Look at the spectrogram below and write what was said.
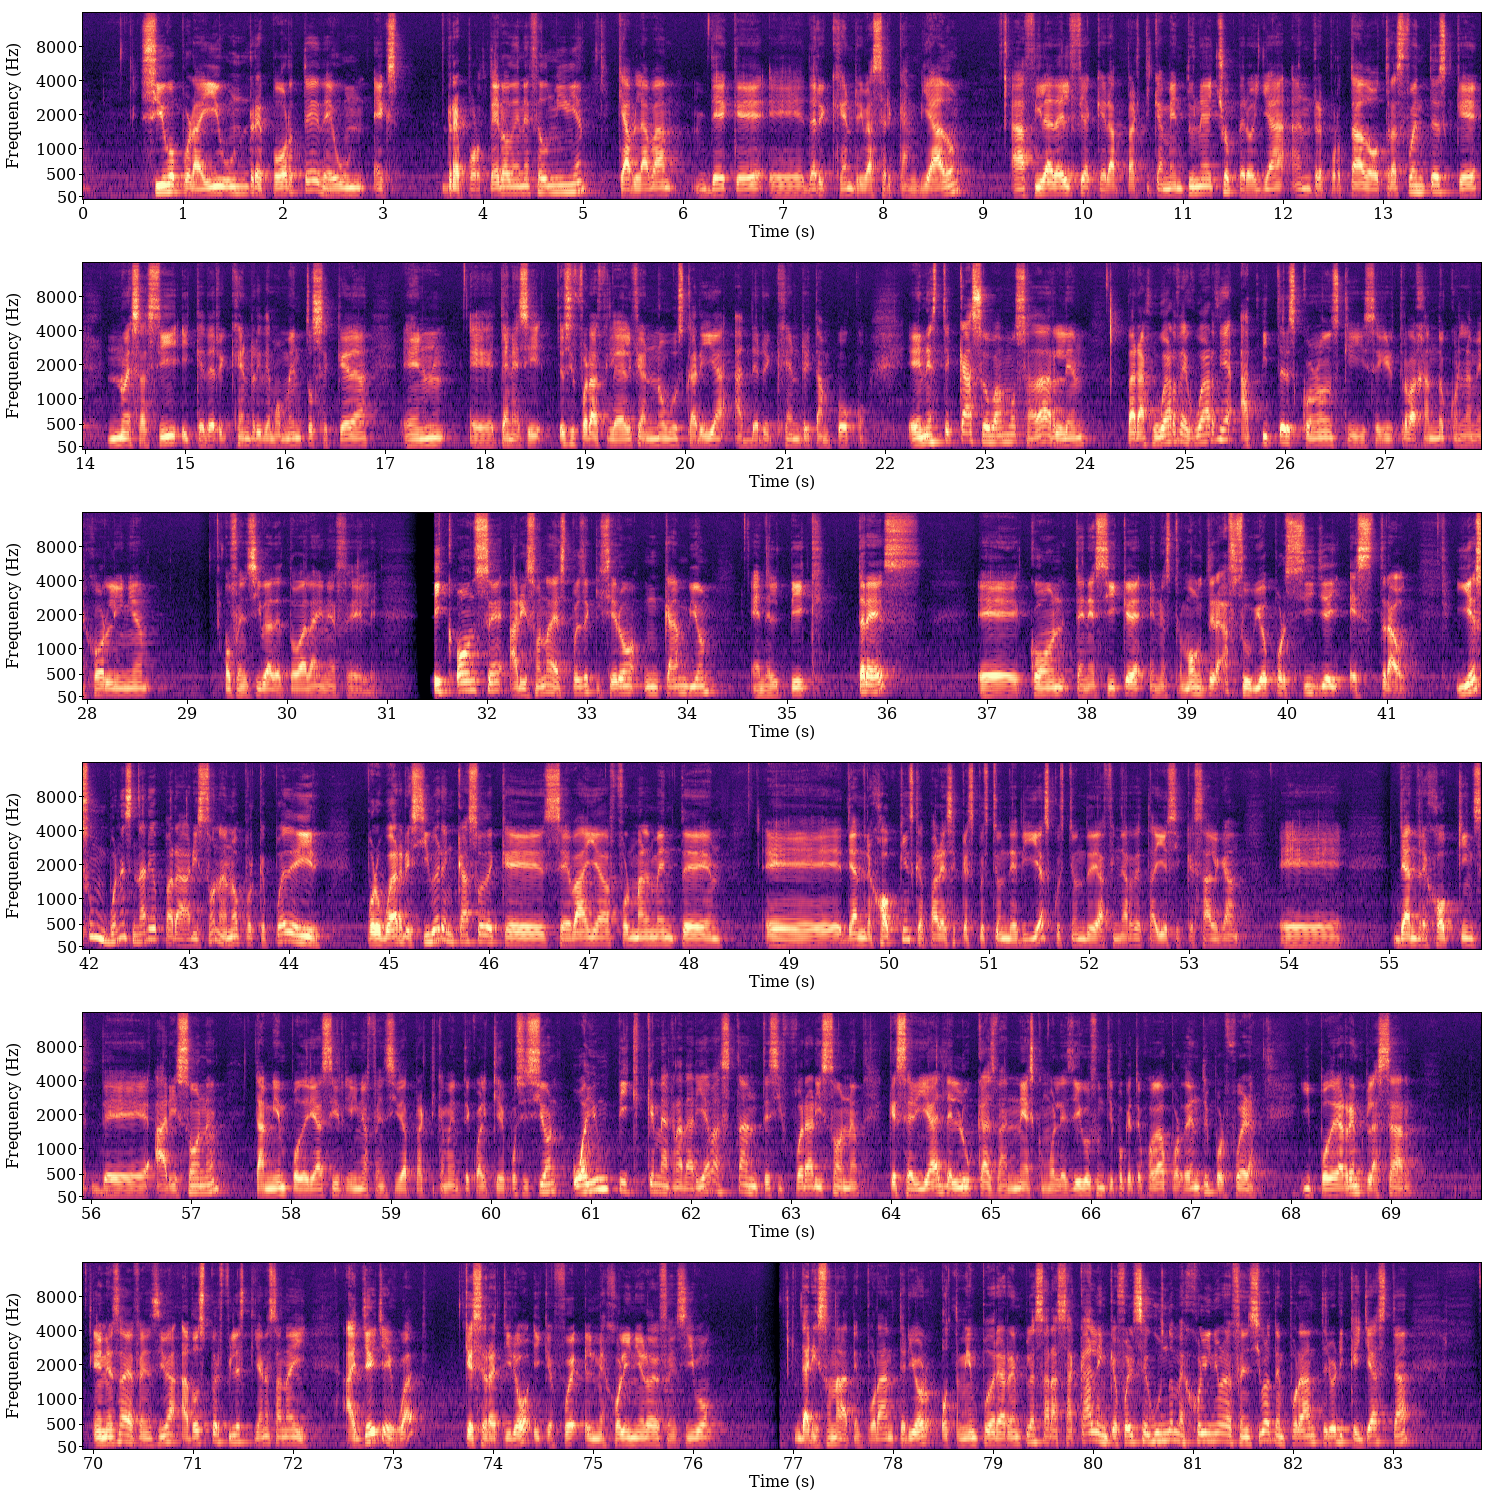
Sí hubo por ahí un reporte de un ex reportero de NFL Media que hablaba de que eh, Derrick Henry iba a ser cambiado a Filadelfia, que era prácticamente un hecho, pero ya han reportado otras fuentes que no es así y que Derrick Henry de momento se queda en eh, Tennessee. Yo si fuera a Filadelfia no buscaría a Derrick Henry tampoco. En este caso vamos a darle para jugar de guardia a Peter Skoronsky y seguir trabajando con la mejor línea ofensiva de toda la NFL. Pick 11, Arizona después de que hicieron un cambio en el pick 3 eh, con Tennessee que en nuestro mock draft subió por CJ Stroud. Y es un buen escenario para Arizona, ¿no? Porque puede ir por wide receiver en caso de que se vaya formalmente eh, de Andre Hopkins, que parece que es cuestión de días, cuestión de afinar detalles y que salga eh, de Andre Hopkins de Arizona. También podría ser línea ofensiva prácticamente cualquier posición. O hay un pick que me agradaría bastante si fuera Arizona, que sería el de Lucas Van Ness. Como les digo, es un tipo que te juega por dentro y por fuera. Y podría reemplazar en esa defensiva a dos perfiles que ya no están ahí. A JJ Watt, que se retiró y que fue el mejor liniero defensivo de Arizona la temporada anterior. O también podría reemplazar a Zach Allen, que fue el segundo mejor liniero defensivo la temporada anterior y que ya está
